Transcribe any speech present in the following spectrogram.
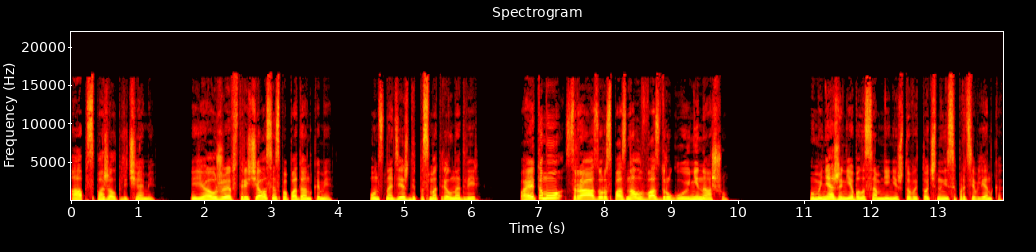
Апс пожал плечами. Я уже встречался с попаданками. Он с надеждой посмотрел на дверь. Поэтому сразу распознал в вас другую, не нашу. У меня же не было сомнений, что вы точно не сопротивленка,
